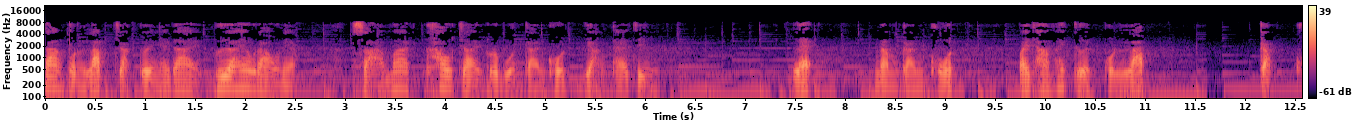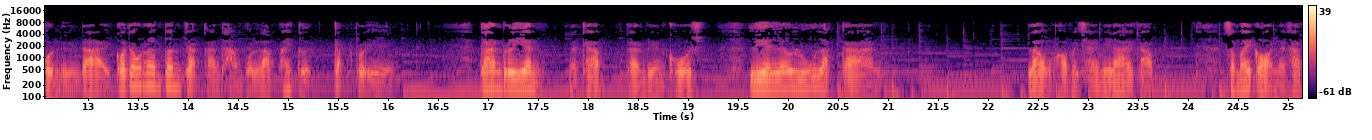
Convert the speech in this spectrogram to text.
สร้างผลลัพธ์จากตัวเองให้ได้ เพื่อให้เราเนี่ยสามารถเข้าใจกระบวนการโค้ชอย่างแท้จริง และนำการโค้ชไปทำให้เกิดผลลัพธ์กับคนอื่นได้ ก็ต้องเริ่มต้นจากการทำผลลัพธ์ให้เกิดกับตัวเอง การเรียนนะครับ การเรียนโค้ชเรียนแล้วรู้หลักการ เราเอาไปใช้ไม่ได้ครับ สมัยก่อนนะครับ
